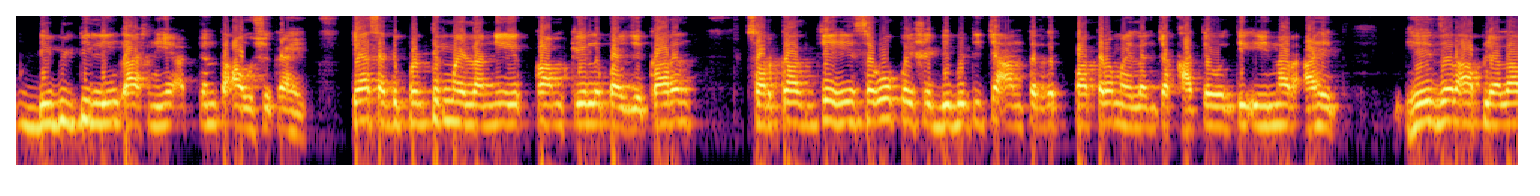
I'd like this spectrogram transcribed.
डीबीटी लिंक असणे हे अत्यंत आवश्यक आहे. त्यासाठी प्रत्येक महिलांनी एक काम केलं पाहिजे. कारण सरकारचे हे सर्व पैसे डीबीटीच्या अंतर्गत पात्र महिलांच्या खात्यावरती येणार आहेत. हे जर आपल्याला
